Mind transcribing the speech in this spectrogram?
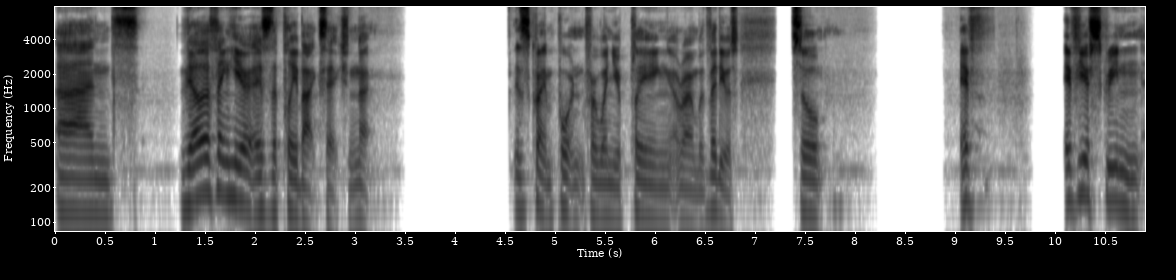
And the other thing here is the playback section. Now, this is quite important for when you're playing around with videos. So, if if your screen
